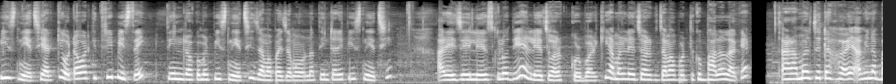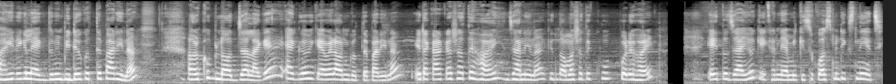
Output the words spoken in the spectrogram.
পিস নিয়েছি। আর কি ওটাও আর কি থ্রি পিসেই তিন রকমের পিস নিয়েছি, জামা পায়জামা ওনা তিনটারই পিস নিয়েছি। আর এই যে লেসগুলো দিয়ে লেজ ওয়ার্ক করব আর কি। আমার লেজ ওয়ার্ক জামা পরতে খুব ভালো লাগে। আর আমার যেটা হয়, আমি না বাইরে গেলে একদমই ভিডিও করতে পারি না। আমার খুব লজ্জা লাগে, একদমই ক্যামেরা অন করতে পারি না। এটা কার কার সাথে হয়, জানি না, কিন্তু আমার সাথে খুব করে হয়। এই তো যাই হোক, এখানে আমি কিছু কসমেটিক্স নিয়েছি।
